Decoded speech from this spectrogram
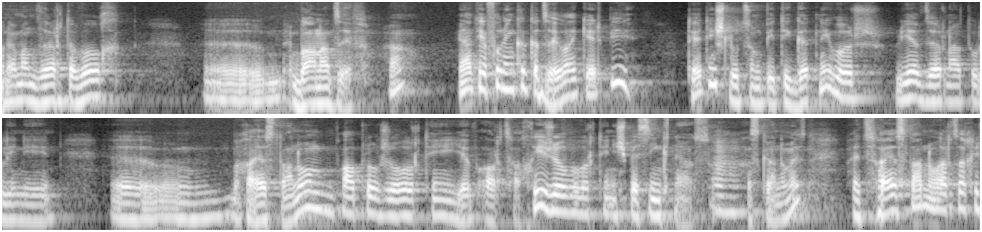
ուրեմն ձերտվող բանաձև, հա? Մի հատ երբ որ ինքը կձևակերպի, թե այդ ինչ լուծում պիտի գտնի, որ եւ ձեռնատու լինի Հայաստանում ապրող ժողովրդին եւ Արցախի ժողովրդին, ինչպես ինքն է ասում, հասկանում ես, բայց Հայաստանն ու Արցախի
